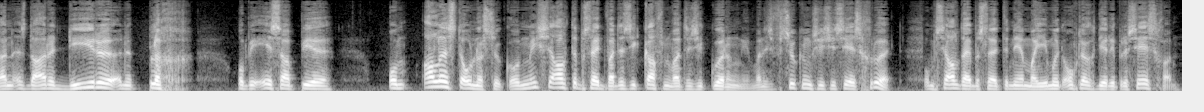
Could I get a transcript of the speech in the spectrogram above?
dan is daar 'n diere in 'n plig op die SAP om alles te ondersoek, om nie self te besluit wat is die kaf en wat is die koring nie, want die versoeking soos jy sê is groot om self daai besluit te neem, maar jy moet ongelukkig deur die proses gaan.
